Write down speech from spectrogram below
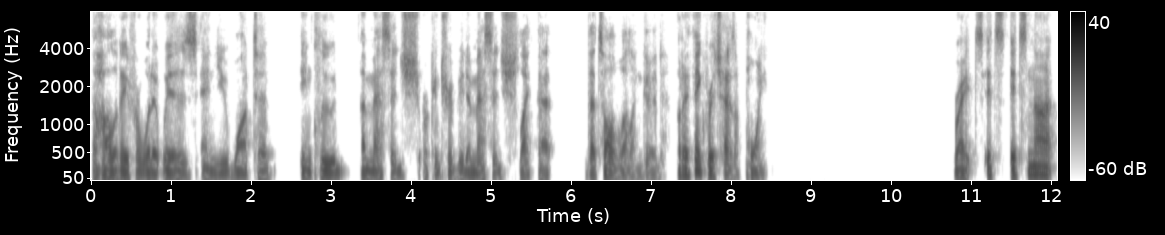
the holiday for what it is, and you want to include a message or contribute a message like that, that's all well and good. But I think Rich has a point right? It's it's not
